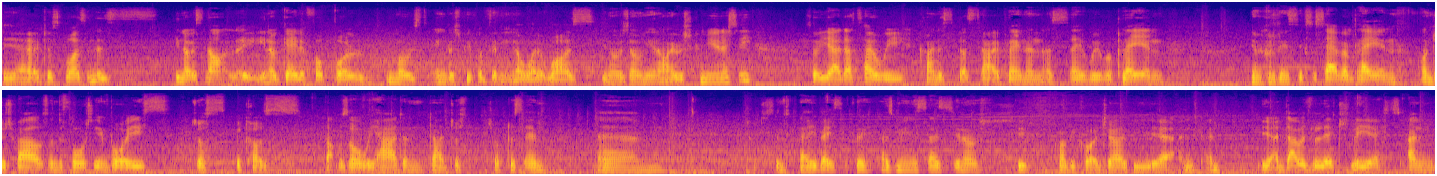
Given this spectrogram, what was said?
Yeah, it just wasn't as you know, it's not like, you know, Gaelic football, most English people didn't know what it was. You know, it was only an Irish community. So, yeah, that's how we kind of got started playing. And as I say, we were playing, you know, we could have been six or seven playing under 12s, under 14 boys, just because that was all we had. And dad just chucked us in, um, chucked us into play, basically. As Mina says, you know, she probably cut a jersey. Yeah, and, and yeah, that was literally it. And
